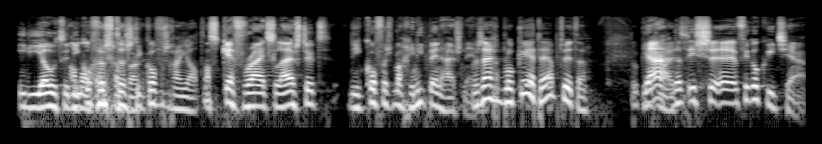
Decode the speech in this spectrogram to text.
Idioten die koffers gaan die koffers gaan jatten. Als Kev Rides luistert, die koffers mag je niet mee naar huis We nemen. zijn geblokkeerd hè, op Twitter. Ja, Rides. dat is, eh, vind ik ook iets, ja.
